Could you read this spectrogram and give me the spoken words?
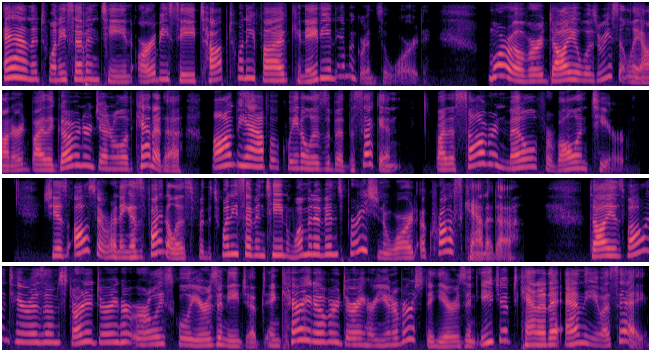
and the 2017 RBC Top 25 Canadian Immigrants Award. Moreover, Dahlia was recently honored by the Governor General of Canada on behalf of Queen Elizabeth II by the Sovereign Medal for Volunteer. She is also running as a finalist for the 2017 Woman of Inspiration Award across Canada. Dahlia's volunteerism started during her early school years in Egypt and carried over during her university years in Egypt, Canada, and the USA.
